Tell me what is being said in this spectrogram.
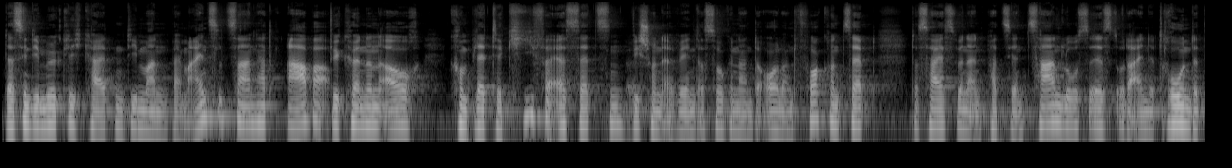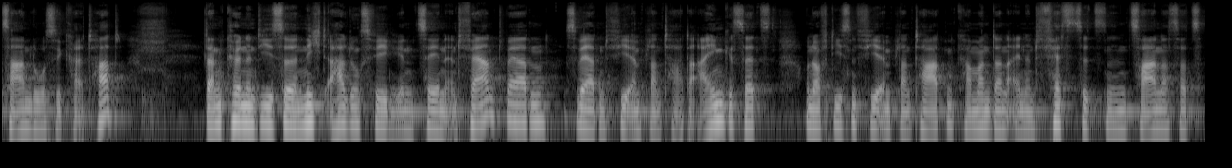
Das sind die Möglichkeiten, die man beim Einzelzahn hat, aber wir können auch komplette Kiefer ersetzen, wie schon erwähnt, das sogenannte All-on-4-Konzept. Das heißt, wenn ein Patient zahnlos ist oder eine drohende Zahnlosigkeit hat, dann können diese nicht erhaltungsfähigen Zähne entfernt werden. Es werden vier Implantate eingesetzt und auf diesen vier Implantaten kann man dann einen festsitzenden Zahnersatz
